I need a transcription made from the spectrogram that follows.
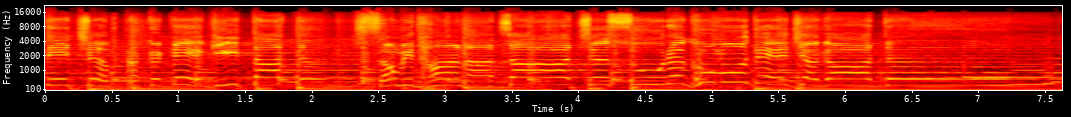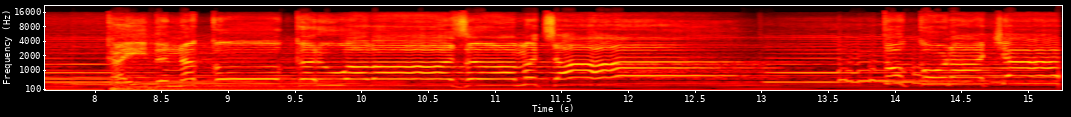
हृदयात प्रकटे गीतात संविधानाचाच सूर घुमू दे जगात. कैद नको करू आवाज आमचा. तो कोणाच्या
